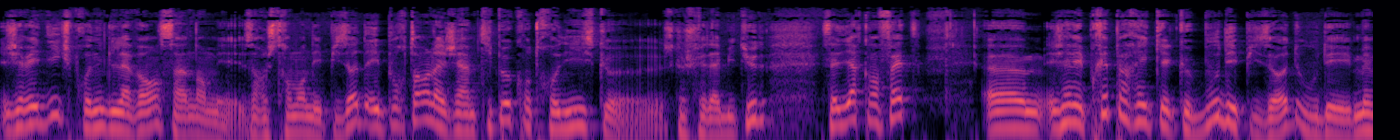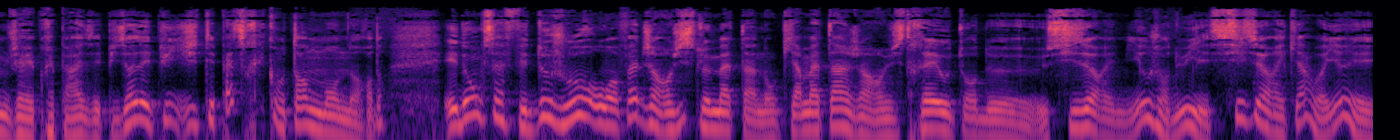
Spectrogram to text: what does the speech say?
j'avais dit que je prenais de l'avance hein, dans mes enregistrements d'épisodes et pourtant, là, j'ai un petit peu contredit ce que, ce que je fais d'habitude. C'est-à-dire qu'en fait, euh, j'avais préparé quelques bouts d'épisodes, ou des, même j'avais préparé des épisodes, et puis j'étais pas très content de mon ordre. Et donc ça fait deux jours où en fait j'enregistre le matin. Donc hier matin j'ai enregistré autour de 6h30, aujourd'hui il est 6h15, vous voyez, et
